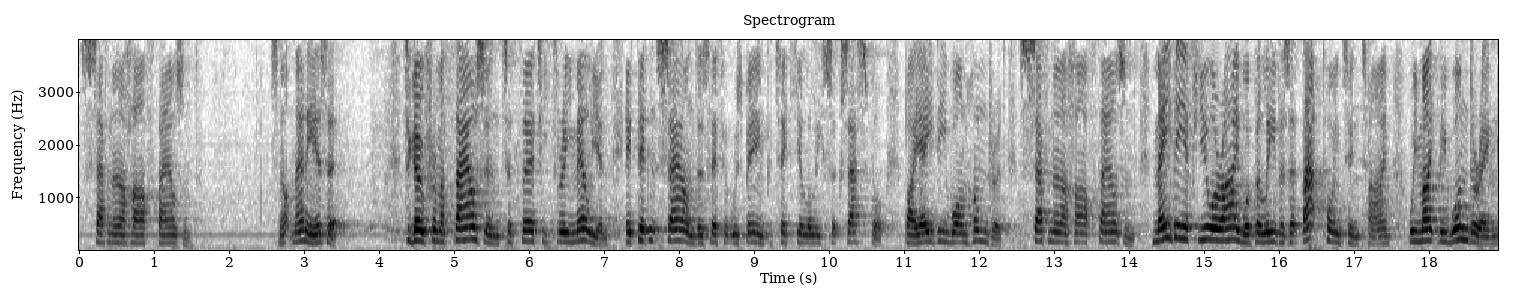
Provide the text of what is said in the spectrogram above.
Seven and a half thousand. It's not many, is it? To go from 1,000 to 33 million, it didn't sound as if it was being particularly successful. By AD 100, 7,500. Maybe if you or I were believers at that point in time, we might be wondering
